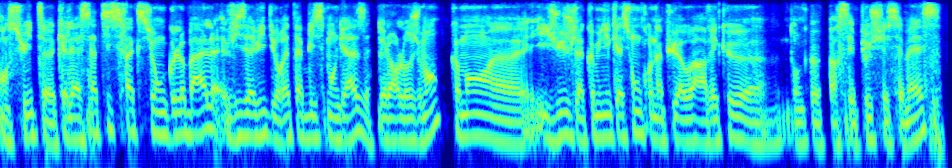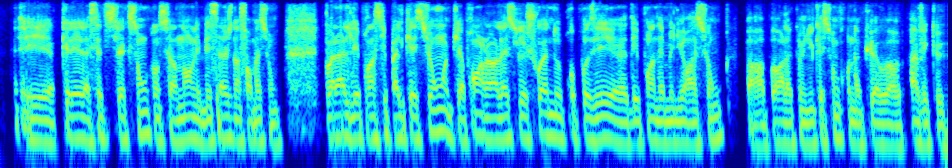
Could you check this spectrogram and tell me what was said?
ensuite, euh, quelle est la satisfaction globale vis-à-vis du rétablissement gaz de leur logement? Comment ils jugent la communication qu'on a pu avoir avec eux, donc par ces puces SMS Et quelle est la satisfaction concernant les messages d'information? Voilà les principales questions. Et puis après, on leur laisse le choix de nous proposer des points d'amélioration par rapport à la communication qu'on a pu avoir avec eux.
